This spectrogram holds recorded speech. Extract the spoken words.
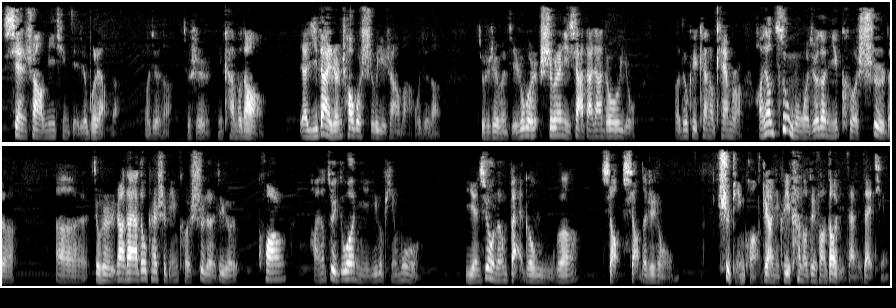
线上 meeting 解决不了的。我觉得就是你看不到，呃，一旦人超过十个以上吧，我觉得就是这个问题。如果十个人以下大家都有，呃，都可以看到 camera。好像 Zoom 我觉得你可视的，呃，就是让大家都开视频可视的这个框，好像最多你一个屏幕。也就能摆个五个小小的这种视频框，这样你可以看到对方到底在没在听。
